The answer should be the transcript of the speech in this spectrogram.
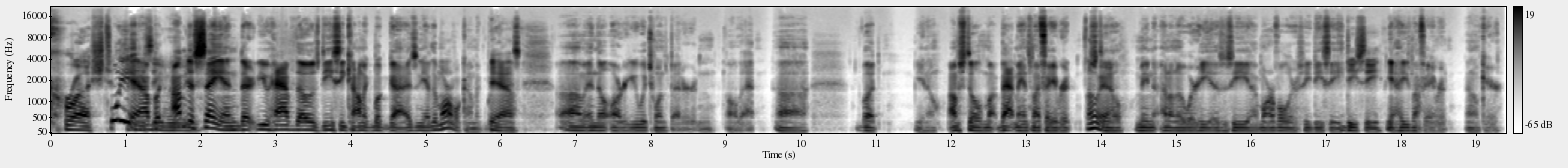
crushed. well, yeah, but I'm just saying that you have those DC comic book guys and you have the Marvel comic book Yeah. guys, um, and they'll argue which one's better and all that. Uh, but you know, I'm still my, Batman's my favorite. Oh, still, I mean, I don't know where he is. Is he uh, Marvel or is he DC? DC. Yeah, he's my favorite. I don't care.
